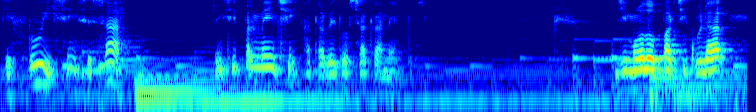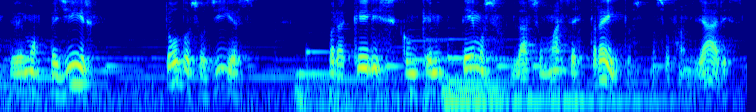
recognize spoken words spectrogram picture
que flui sem cessar, principalmente através dos sacramentos. De modo particular, devemos pedir todos os dias por aqueles com quem temos laços mais estreitos, nossos familiares,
